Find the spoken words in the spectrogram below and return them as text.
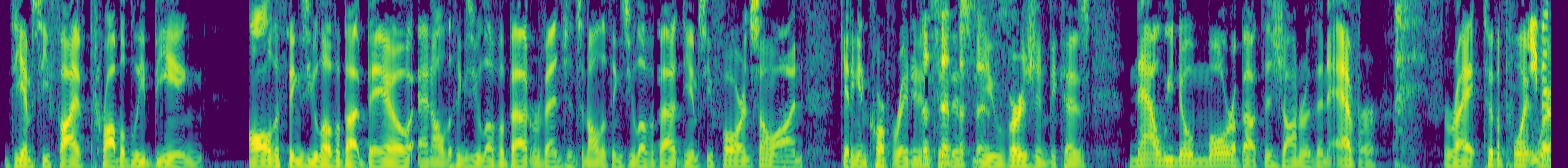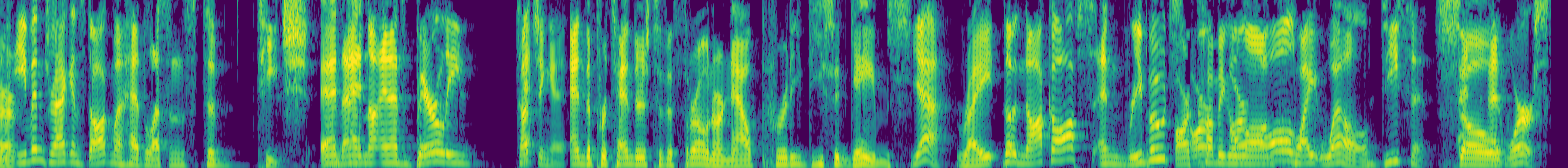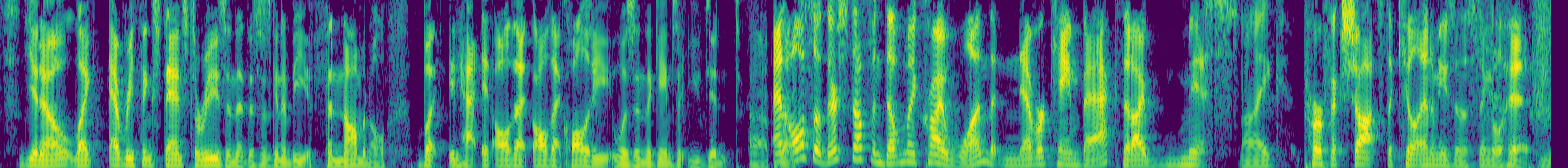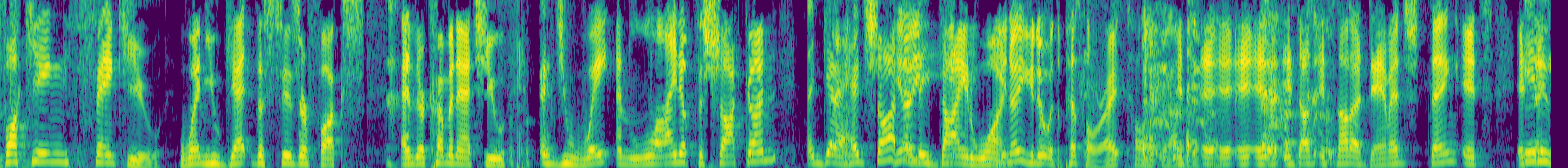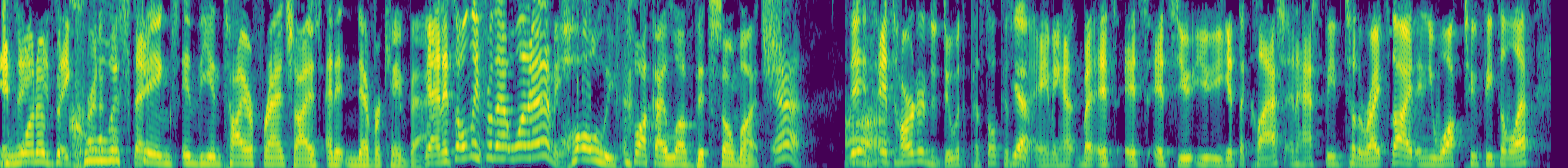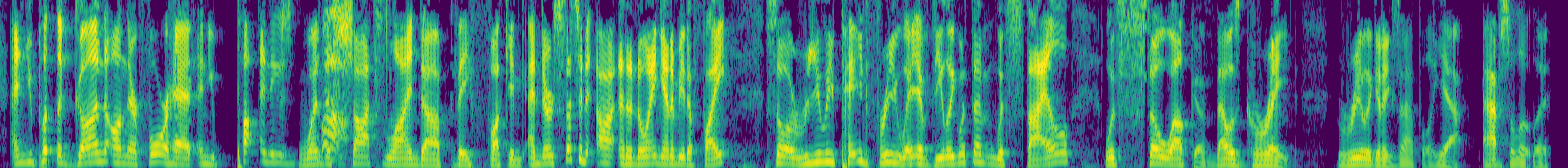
DMC five probably being all the things you love about Bayo and all the things you love about Revengeance and all the things you love about DMC four and so on getting incorporated The into this new version because now we know more about this genre than ever. Right to the point Even where even Dragon's Dogma had lessons to teach, and, And- that's and- not and that's barely touching it. and the pretenders to the throne are now pretty decent games, yeah, right? the knockoffs and reboots are, coming are along all quite well. decent. So- at, at worst, You know, like everything stands to reason that this is going to be phenomenal. But it had it all that all that quality was in the games that you didn't. Uh, play. and also there's stuff in Devil May Cry One that never came back that I miss. Like Perfect shots to kill enemies in a single hit. fucking thank you when you get the scissor fucks and they're coming at you and you wait and line up the shotgun and get a headshot, You know, and they you- die in one. You know you can do it with the pistol, right? Totally It's it, it, it, it does. It's not a damage thing. It's it's it a- is it's a- one of the coolest state. things in the entire franchise, and it never came back. Yeah, and it's only for that one enemy. Holy fuck, I loved it so much. Yeah. It's, it's harder to do with the pistol because Yeah. the aiming, ha- but it's it's it's you, you you get the clash and it has to be to the right side and you walk two feet to the left and you put the gun on their forehead and you pop and you just When the shots lined up, they fucking and they're such an uh, an annoying enemy to fight. So a really pain free way of dealing with them with style was so welcome. That was great. Really good example. Yeah, absolutely.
